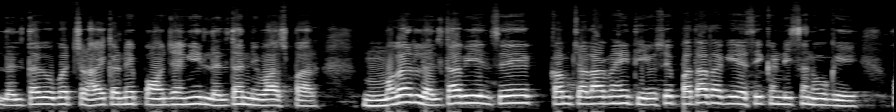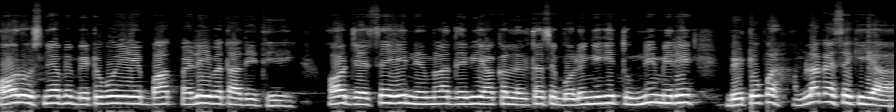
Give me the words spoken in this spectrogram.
ललिता के ऊपर चढ़ाई करने पहुँच जाएँगी ललिता निवास पर। मगर ललिता भी इनसे कम चालाक नहीं थी। उसे पता था कि ऐसी कंडीशन होगी और उसने अपने बेटों को ये बात पहले ही बता दी थी। और जैसे ही निर्मला देवी आकर ललिता से बोलेंगी कि तुमने मेरे बेटों पर हमला कैसे किया?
